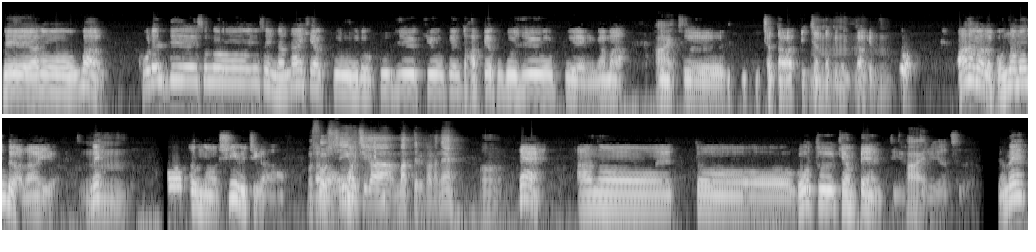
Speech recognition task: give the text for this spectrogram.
で、あの、まあ、これで、その、要するに769億円と850億円が、まあ、はいいっちゃった、いっちゃったというか、いったわけですうんけど、まだまだこんなもんではないよ。ねうんあとの真打ちが、まあ、そう、真打ちが待ってるからね。うん。ね、あのーえっと、GoTo キャンペーンって言ってるやつよね。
